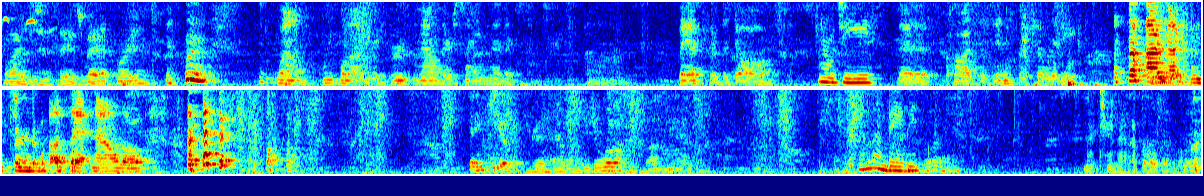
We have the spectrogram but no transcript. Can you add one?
Why, did you say it's bad for you? Well, we belong to a group, now they're saying that it's, uh, bad for the dogs, Oh, jeez. that it causes infertility. I'm not concerned about that now though. Thank you. You can have one, you're welcome. I'll be happy. Come on, baby. I'm gonna turn that up a little bit more.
